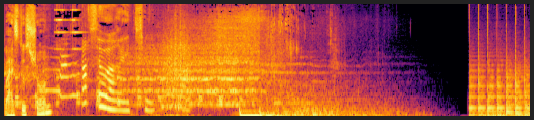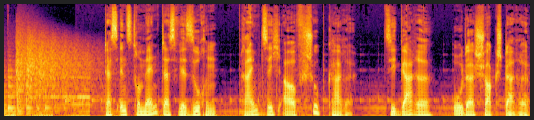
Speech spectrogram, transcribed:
Weißt du's schon? Ach so, Rätsel. Das Instrument, das wir suchen, reimt sich auf Schubkarre, Zigarre oder Schockstarre.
